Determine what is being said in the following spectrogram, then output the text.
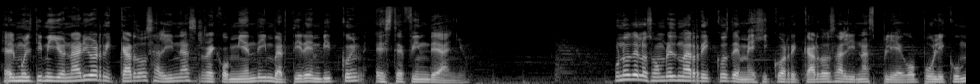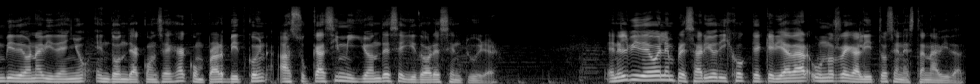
El multimillonario Ricardo Salinas recomienda invertir en Bitcoin este fin de año. Uno de los hombres más ricos de México, Ricardo Salinas Pliego, publicó un video navideño en donde aconseja comprar Bitcoin a su casi millón de seguidores en Twitter. En el video el empresario dijo que quería dar unos regalitos en esta Navidad,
